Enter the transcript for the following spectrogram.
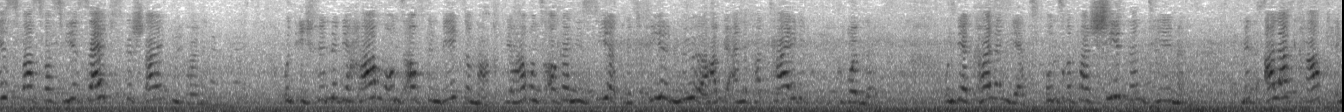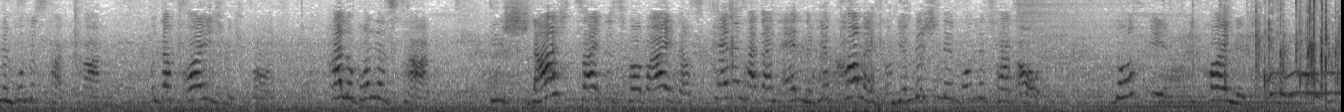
ist was, was wir selbst gestalten können. Und ich finde, wir haben uns auf den Weg gemacht. Wir haben uns organisiert. Mit viel Mühe haben wir eine Partei gegründet. Und wir können jetzt unsere verschiedenen Themen mit aller Kraft in den Bundestag tragen. Und da freue ich mich drauf. Hallo Bundestag! Die Schnarchzeit ist vorbei. Das Kennen hat ein Ende. Wir kommen und wir mischen den Bundestag auf. Los geht's. Ich freue mich.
